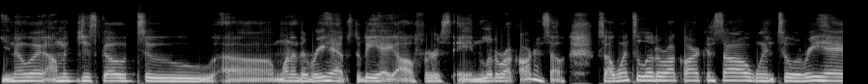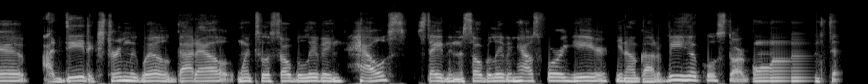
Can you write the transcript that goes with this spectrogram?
you know what? I'm gonna just go to uh, one of the rehabs the VA offers in Little Rock, Arkansas. So I went to Little Rock, Arkansas, went to a rehab. I did extremely well. Got out, went to a sober living house, stayed in the sober living house for a year. You know, got a vehicle, start going to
